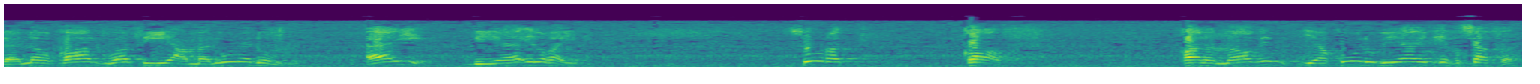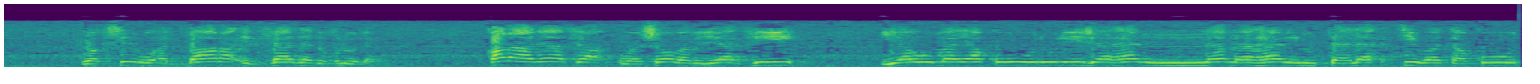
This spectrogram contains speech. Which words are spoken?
لأنه قال وفي يعملون دم. أي بياء الغيب. سورة قاف. قال الناظم يقول بياء إذ صفى واكسروا أدبار إذ فاز دخلولا قرأ نافع وشعب بالياء في يوم يقول لجهنم هل امتلأت وتقول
